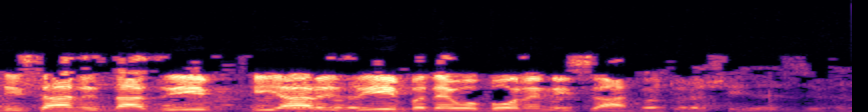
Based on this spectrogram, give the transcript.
Nisan is not Ziv, Iyar is Ziv, but they were born in Nisan. Going to Rashi, uh, Ziv-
